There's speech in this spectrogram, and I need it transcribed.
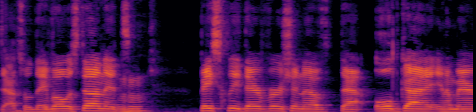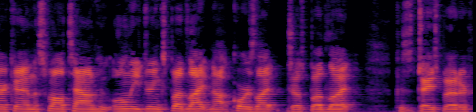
that's what they've always done. It's basically their version of that old guy in America in a small town who only drinks Bud Light, not Coors Light, just Bud Light because it tastes better.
